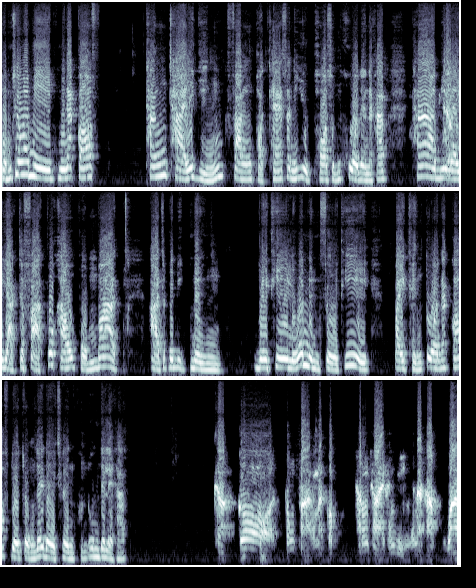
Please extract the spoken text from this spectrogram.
ผมเชื่อว่ามีมีนักกอล์ฟทั้งชายและหญิงฟังพอดแคสต์อันนี้อยู่พอสมควรเลยนะครับ ถ้ามีอะไรอยากจะฝากพวกเขาผมว่าอาจจะเป็นอีกหนึ่งเวทีหรือว่าหนึ่งสื่อที่ไปถึงตัวนักกอล์ฟโดยตรงได้เลยเชิญคุณอุ้มได้เลยครับ ครับก็ต้องฝากนะก็ทั้งชายทั้งหญิงนะครับ ว่า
